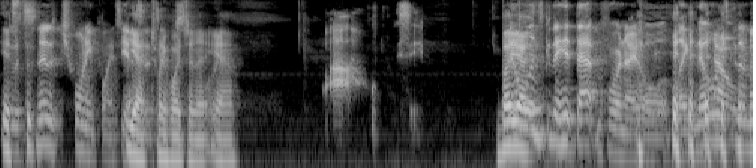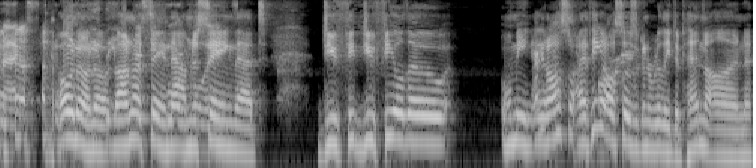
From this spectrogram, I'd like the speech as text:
it's it's the- another twenty points. Yes, yeah, twenty points in it. Yeah, Ah, I see. but no yeah. one's gonna hit that before night Nighthold. Like no one's gonna max. Oh no, no, no! I'm not saying that. 54 I'm just saying that. Do you feel? Do you feel though? I mean, it also. I think it also is going to really depend on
